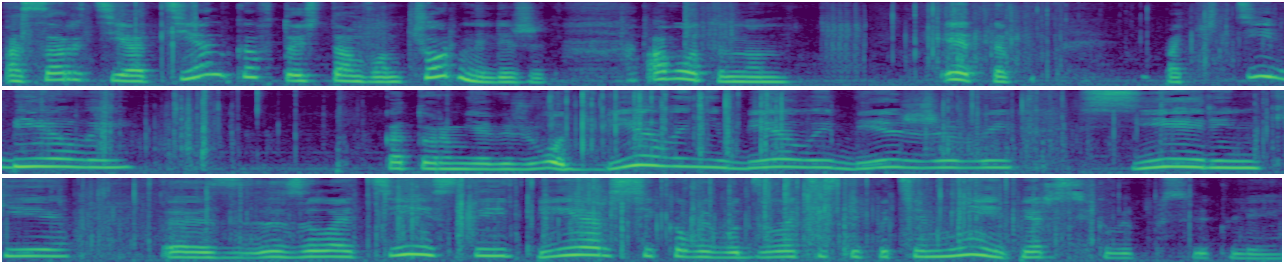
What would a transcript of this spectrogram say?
ассорти оттенков, то есть там вон черный лежит, а вот он, он это почти белый, которым я вижу. Вот белый, не белый, бежевый, серенький, Э, золотистый, персиковый. Вот золотистый потемнее, персиковый посветлее.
